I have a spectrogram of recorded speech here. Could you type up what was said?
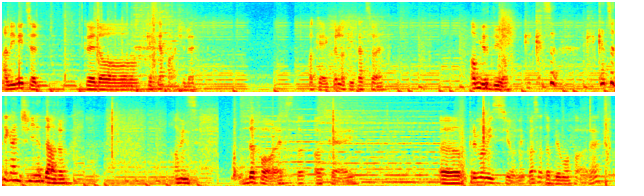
all'inizio credo che sia facile. Ok, quello che cazzo è? Oh mio dio, che cazzo, che cazzo di gancio gli ha dato? Oh, The Forest, ok. Uh, prima missione, cosa dobbiamo fare?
